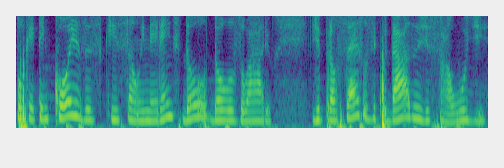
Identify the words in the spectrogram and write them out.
Porque tem coisas que são inerentes do, do usuário, de processos e cuidados de saúde,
